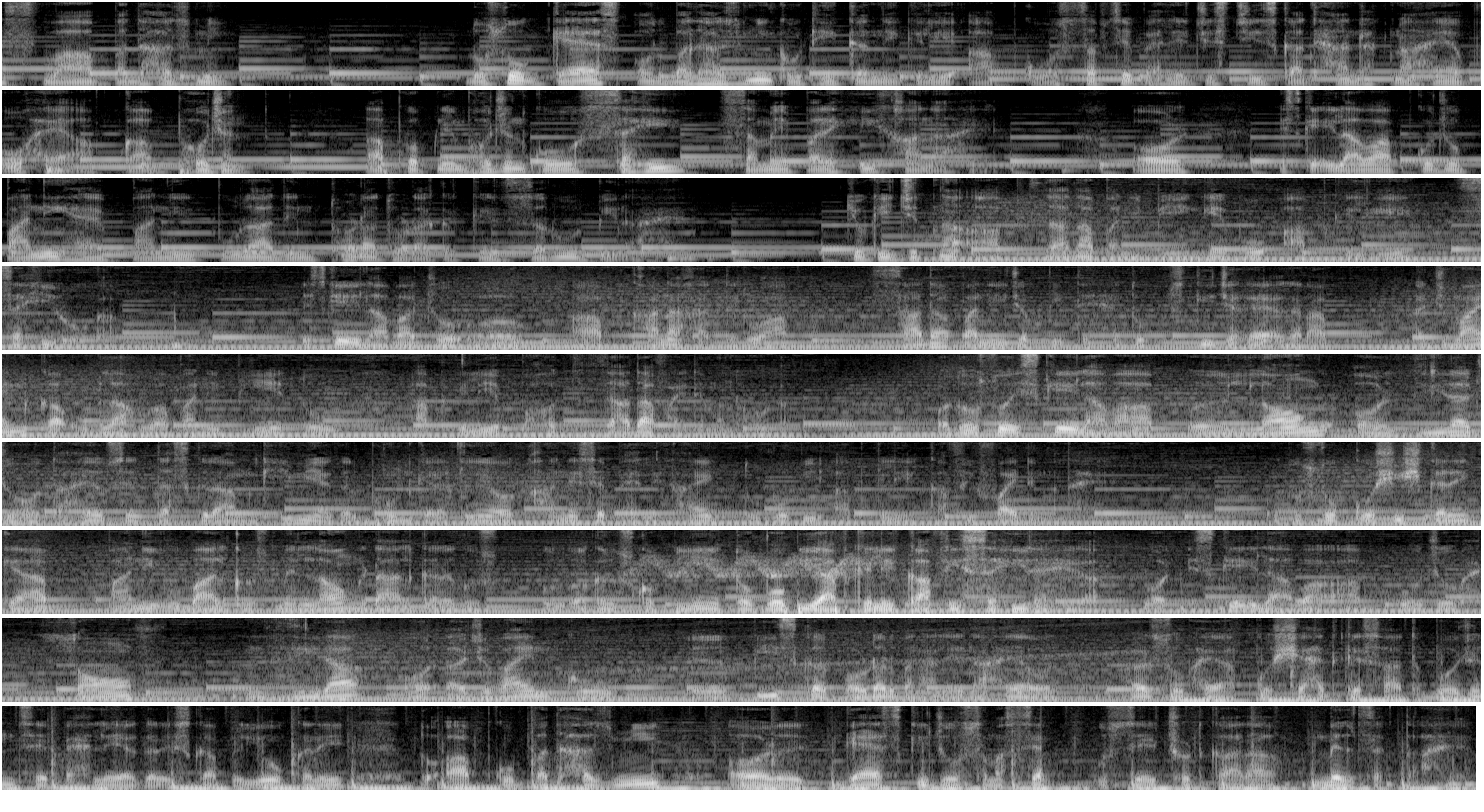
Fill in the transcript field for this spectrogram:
Gas व बदहजमी। दोस्तों, gas और बदहजमी को ठीक करने के लिए आपको सबसे पहले जिस चीज़ का ध्यान रखना है, वो है आपका भोजन। आपको अपने भोजन को सही समय पर ही खाना है। और इसके अलावा आपको जो पानी है, पानी पूरा दिन थोड़ा थोड़ा करके ज़रूर पीना है। क्योंकि जितना आप ज़्यादा पानी पियेंगे, वो आपके लिए सही होगा। इसके अलावा जो आप खाना खाते हो, आप सादा पानी जब पीते हैं तो उसकी जगह अगर आप अजवाइन का उबला हुआ पानी पिए तो आपके लिए बहुत ज़्यादा फ़ायदेमंद होगा। और दोस्तों इसके अलावा आप लौंग और ज़ीरा जो होता है उसे 10 ग्राम घी में अगर भून के रख लें और खाने से पहले खाएँ तो वो भी आपके लिए काफ़ी फ़ायदेमंद है। और दोस्तों कोशिश करें कि आप पानी उबाल कर उसमें लौंग डालकर अगर, उस, अगर उसको पिए तो वो भी आपके लिए काफ़ी सही रहेगा। और इसके अलावा आपको जो है सौंफ ज़ीरा और अजवाइन को पीस कर पाउडर बना लेना है और हर सुबह आपको शहद के साथ भोजन से पहले अगर इसका प्रयोग करें तो आपको बदहजमी और गैस की जो समस्या, उससे छुटकारा मिल सकता है।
